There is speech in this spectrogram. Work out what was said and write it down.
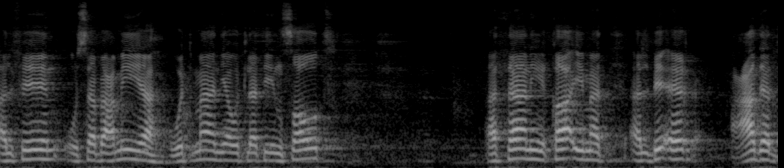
2738 صوت. الثاني قائمة البئر عدد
